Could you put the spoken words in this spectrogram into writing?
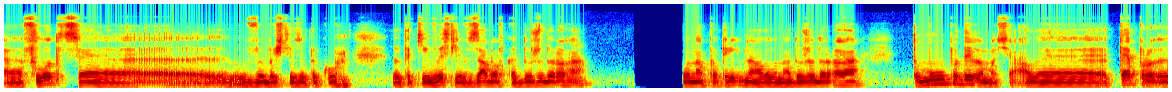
е, флот це, е, вибачте, за таку за такий вислів, забавка дуже дорога. Вона потрібна, але вона дуже дорога. Тому подивимося. Але те про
